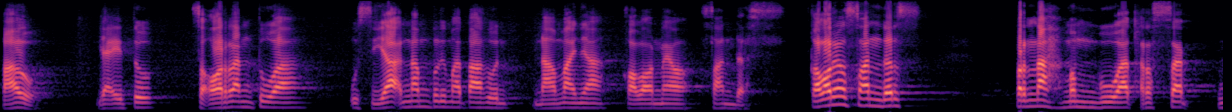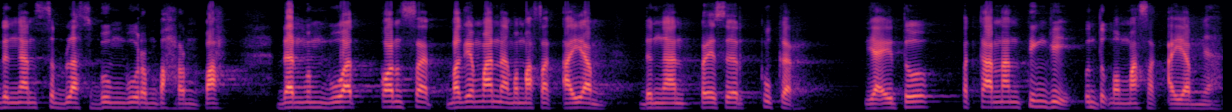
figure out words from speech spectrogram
tahu, yaitu seorang tua usia 65 tahun namanya Kolonel Sanders. Kolonel Sanders pernah membuat resep dengan 11 bumbu rempah-rempah dan membuat konsep bagaimana memasak ayam dengan pressure cooker, yaitu tekanan tinggi untuk memasak ayamnya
